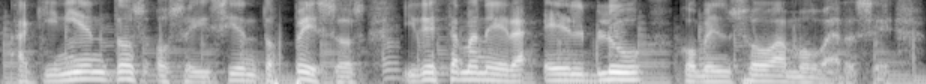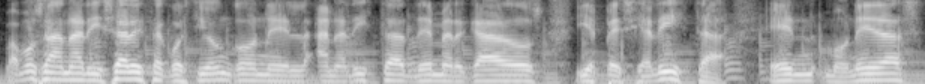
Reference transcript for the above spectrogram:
a 500 o 600 pesos y de esta manera el blue comenzó a moverse. Vamos a analizar esta cuestión con el analista de mercado y especialista en monedas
